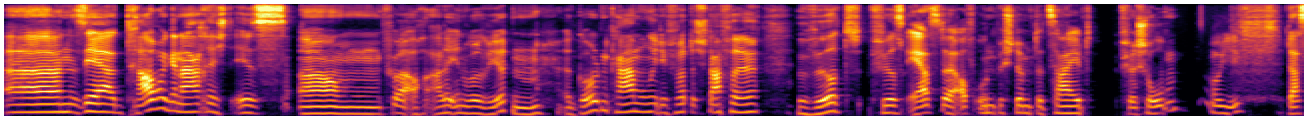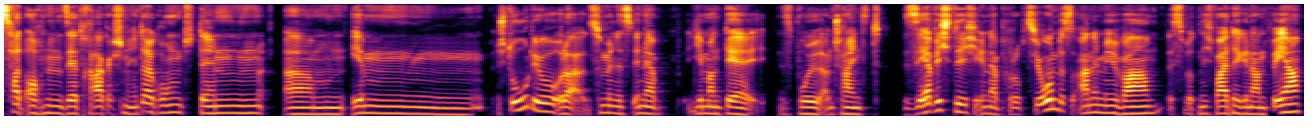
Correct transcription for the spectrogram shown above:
äh, eine sehr traurige Nachricht ist ähm, für auch alle Involvierten. Golden Kamuy, die vierte Staffel, wird fürs Erste auf unbestimmte Zeit verschoben. Oh je. Das hat auch einen sehr tragischen Hintergrund, denn ähm, im Studio oder zumindest in der jemand, der wohl anscheinend sehr wichtig in der Produktion des Anime war, es wird nicht weiter genannt, wer,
